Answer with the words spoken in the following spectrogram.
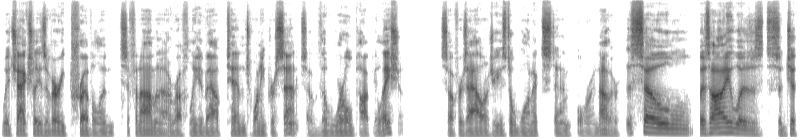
which actually is a very prevalent phenomena. Roughly about 10, 20% of the world population suffers allergies to one extent or another. So as I was just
